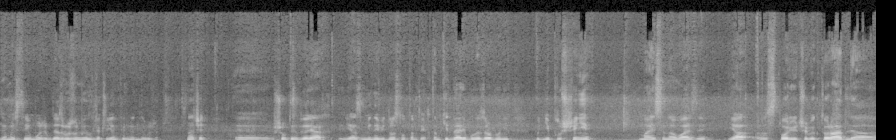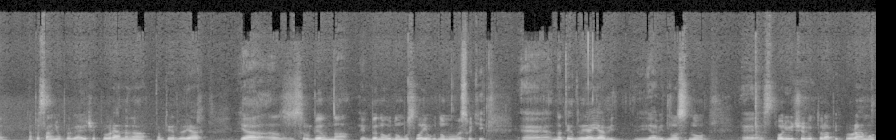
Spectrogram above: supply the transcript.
для майстрів, може буде зрозуміло, для клієнтів не дуже. Значить, е, що в тих дверях я змінив відносно тамтих. Там ті двері були зроблені в одній площині, мається на увазі, я створюючи вектора для написання управляючих програми на тамтих дверях, я е, зробив на, якби на одному слої, в одному висоті. Е, На тих дверях я, від, я відносно е, створюючи вектора під програму,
